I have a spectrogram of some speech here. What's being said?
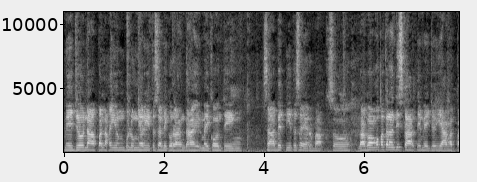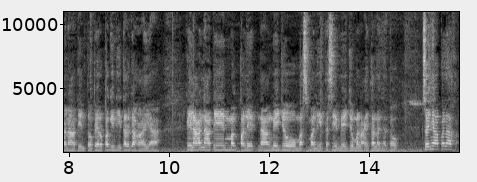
medyo napalaki yung gulong niya rito sa likuran dahil may konting sabit dito sa airbag. So, gagawin ko pa ito ng diskarte, medyo iangat pa natin to. Pero pag hindi talaga kaya, kailangan natin magpalit ng medyo mas maliit kasi medyo malaki talaga to. So, nga pala,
